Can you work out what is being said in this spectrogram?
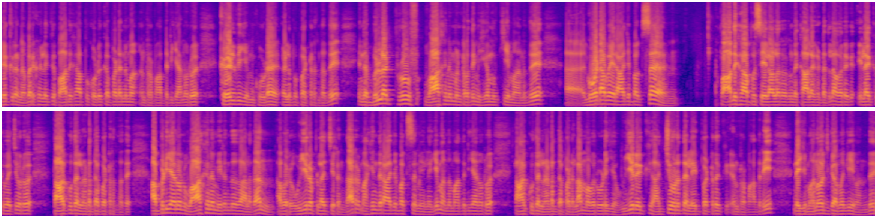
இருக்கிற நபர்களுக்கு பாதுகாப்பு கொடுக்கப்படணுமா? என்ற மாதிரியான ஒரு கேள்வியும் கூட எழுப்பப்பட்டிருந்தது. இந்த புல்லட் ப்ரூஃப் வாகனம் என்றது மிக முக்கியமானது. கோடாபாய் ராஜபக்ச பாதுகாப்பு செயலாளர் இருந்த காலகட்டத்தில் அவருக்கு இலக்கு வச்சு ஒரு தாக்குதல் நடத்தப்பட்டிருந்தது. அப்படியான ஒரு வாகனம் இருந்ததால தான் அவர் உயிரை பிழைச்சிருந்தார். மஹிந்த ராஜபக்ச மேலேயும் அந்த மாதிரியான ஒரு தாக்குதல் நடத்தப்படலாம். அவருடைய உயிருக்கு அச்சுறுத்தல் ஏற்பட்டிருக்கு என்ற மாதிரி இன்னைக்கு மனோஜ் கமகி வந்து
